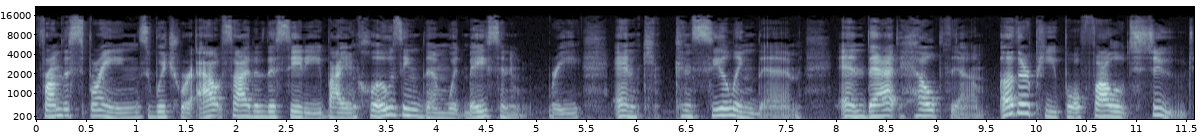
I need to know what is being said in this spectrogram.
from the springs which were outside of the city by enclosing them with masonry and c- concealing them, and that helped them. Other people followed suit,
